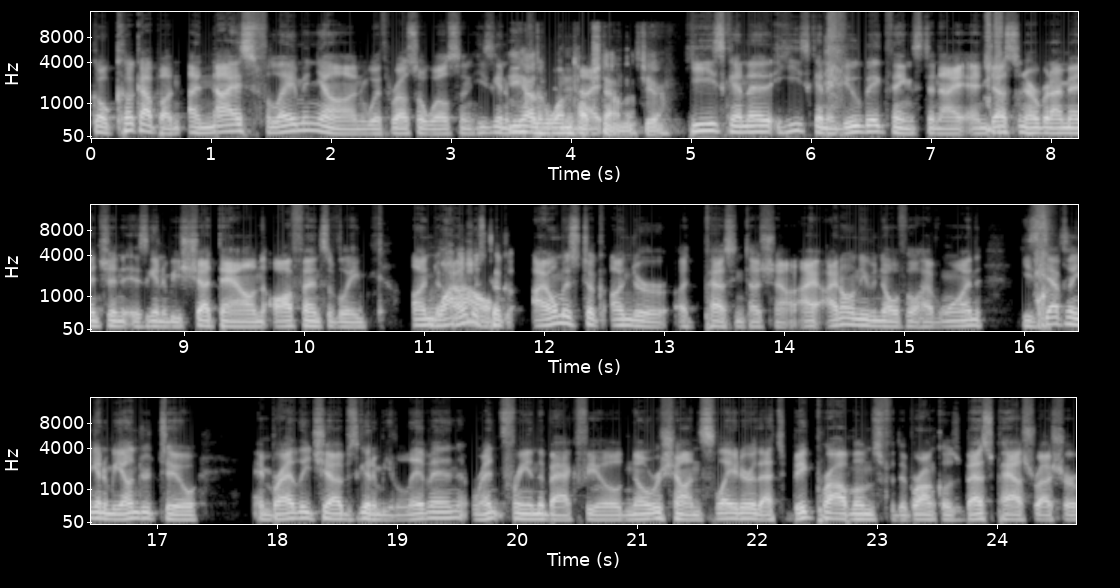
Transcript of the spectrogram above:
go cook up a, a nice filet mignon with Russell Wilson. He's going to he has one tonight. touchdown this year. He's gonna he's gonna do big things tonight. And Justin Herbert, I mentioned, is going to be shut down offensively. Under, wow. I almost took I almost took under a passing touchdown. I, I don't even know if he'll have one. He's definitely going to be under two. And Bradley Chubb's going to be living rent free in the backfield. No Rashawn Slater. That's big problems for the Broncos' best pass rusher.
